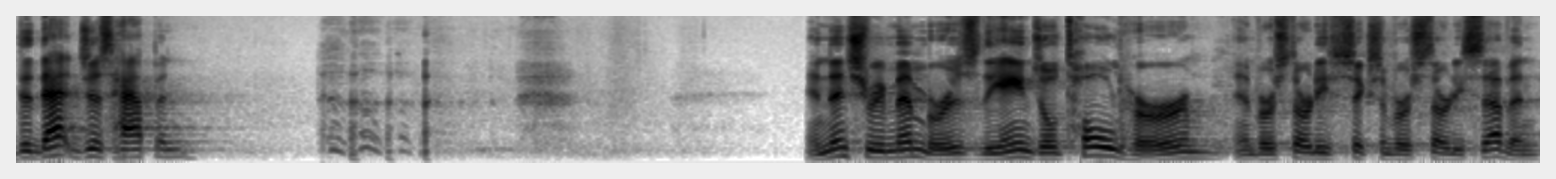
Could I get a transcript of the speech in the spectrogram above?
Did that just happen? and then she remembers the angel told her in verse 36 and verse 37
